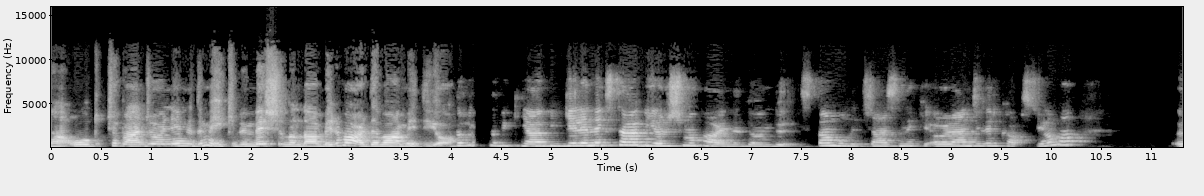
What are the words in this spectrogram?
Yani oldukça bence önemli değil mi? 2005 yılından beri var, devam ediyor. Tabii tabii ki yani bir geleneksel bir yarışma haline döndü. İstanbul içerisindeki öğrencileri kapsıyor ama e,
